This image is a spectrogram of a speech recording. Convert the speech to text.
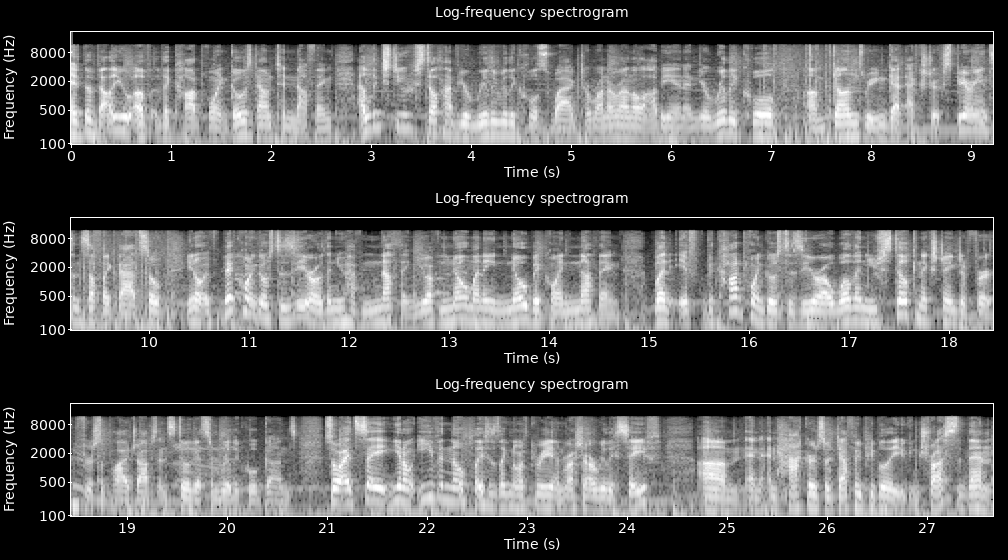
if the value of the COD point goes down to nothing, at least you still have your really, really cool swag to run around the lobby in and your really cool um, guns where you can get extra experience and stuff like that. So, you know, if Bitcoin goes to zero, then you have nothing. You have no money, no Bitcoin, nothing. But if the COD point goes to zero, well, then you still can exchange it for, for supply drops and still get some really cool guns. So I'd say, you know, even though places like North Korea and Russia are really safe, um, and, and hackers are definitely people that you can trust, then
